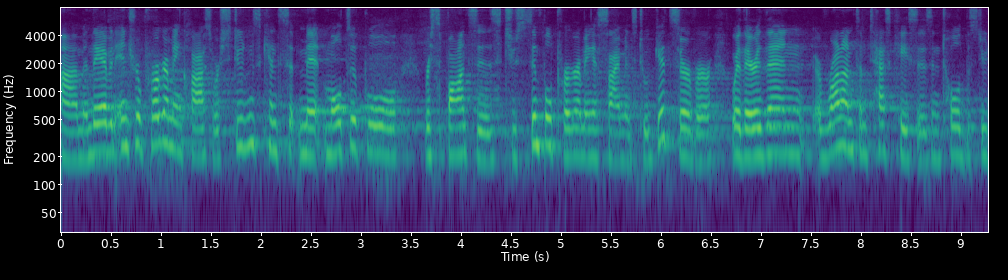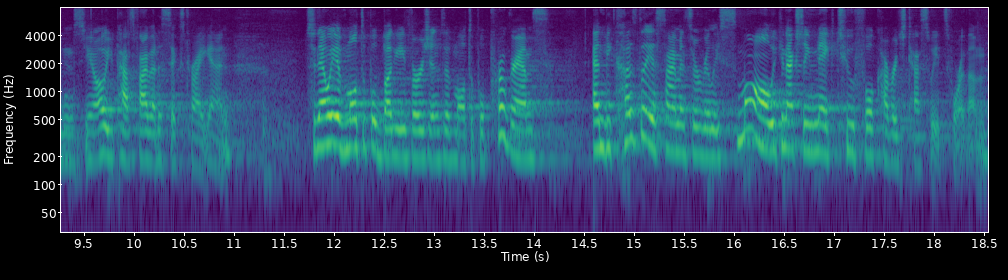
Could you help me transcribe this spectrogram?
um, and they have an intro programming class where students can submit multiple responses to simple programming assignments to a Git server, where they're then run on some test cases and told the students, you know, oh, you passed five out of six, try again. So now we have multiple buggy versions of multiple programs, and because the assignments are really small, we can actually make two full coverage test suites for them.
